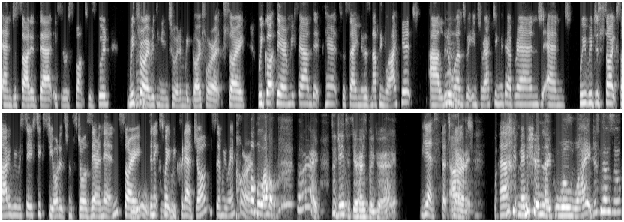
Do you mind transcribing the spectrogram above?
and decided that if the response was good, we'd throw Mm. everything into it and we'd go for it. So we got there and we found that parents were saying there was nothing like it. Uh, little mm. ones were interacting with our brand, and we were just so excited. We received 60 orders from stores there and then. So Ooh. the next week we quit our jobs and we went for it. Oh, wow. All right. So James is your husband, correct? Yes, that's correct. All right. Uh, you mentioned like worldwide just now. So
